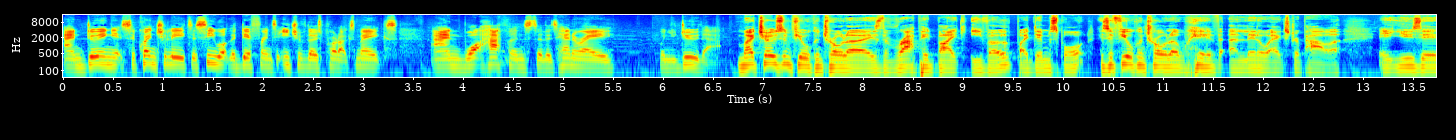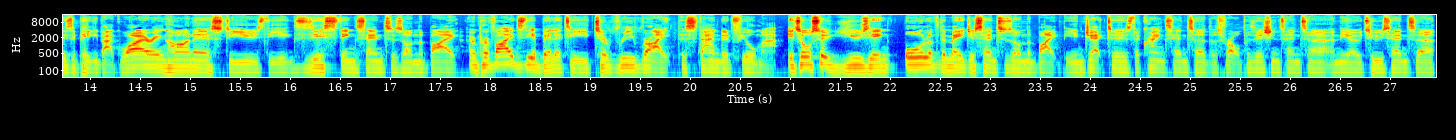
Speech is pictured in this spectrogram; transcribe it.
and doing it sequentially to see what the difference each of those products makes and what happens to the Tenere when you do that. My chosen fuel controller is the Rapid Bike Evo by Dimsport. It's a fuel controller with a little extra power. It uses a piggyback wiring harness to use the existing sensors on the bike and provides the ability to rewrite the standard fuel map. It's also using all of the major sensors on the bike, the injectors, the crank sensor, the throttle position sensor, and the O2 sensor.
